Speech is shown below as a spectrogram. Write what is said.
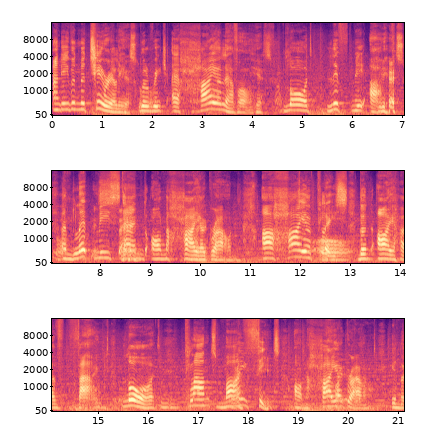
and even materially, Yes, we'll reach a higher level. Yes, Father. Lord, lift me up Yes, Lord. and let me stand. stand on higher ground, a higher place Oh. than I have found. Lord, mm. Plant my feet on higher Higher ground in the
